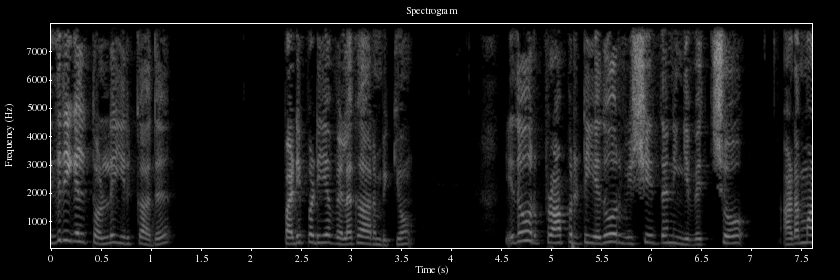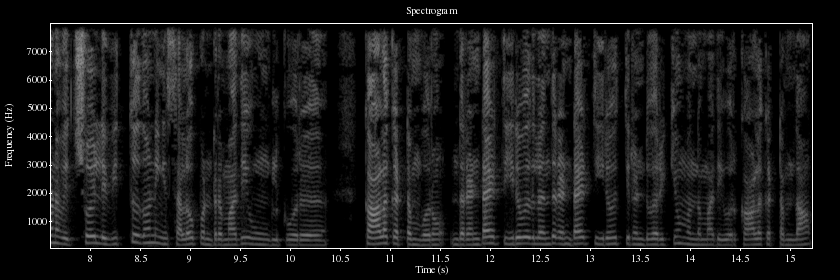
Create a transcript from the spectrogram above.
எதிரிகள் தொல்லை இருக்காது. படிப்படியாக விலக ஆரம்பிக்கும். ஏதோ ஒரு ப்ராப்பர்ட்டி ஏதோ ஒரு விஷயத்த நீங்கள் வச்சோ அடமானம் வச்சோ இல்லை விற்றுதோ நீங்கள் செலவு பண்ணுற மாதிரி உங்களுக்கு ஒரு காலகட்டம் வரும். இந்த ரெண்டாயிரத்தி இருபதுலேருந்து ரெண்டாயிரத்தி இருபத்தி ரெண்டு வரைக்கும் அந்த மாதிரி ஒரு காலகட்டம் தான்.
